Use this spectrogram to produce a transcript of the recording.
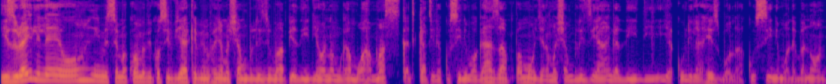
Israeli leo imesema kwamba vikosi vyake vimefanya mashambulizi mapya dhidi ya wanamgambo wa Hamas katikati na kusini mwa Gaza, pamoja na mashambulizi ya anga dhidi ya kundi la Hezbollah kusini mwa Lebanon.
